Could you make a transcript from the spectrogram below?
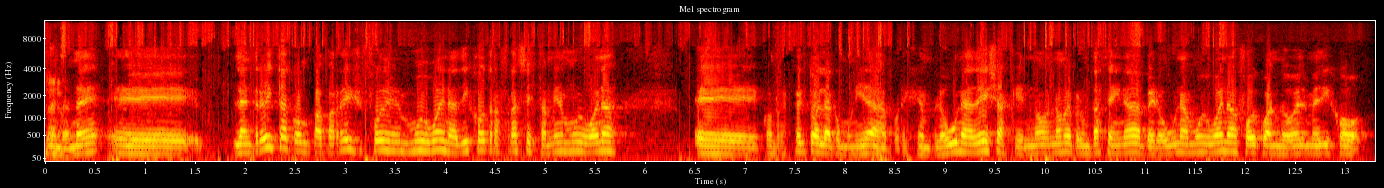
¿Me entendés? Eh, la entrevista con Paparrey fue muy buena, dijo otras frases también muy buenas eh, con respecto a la comunidad, por ejemplo. Una de ellas, que no, me preguntaste ni nada, pero una muy buena fue cuando él me dijo,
